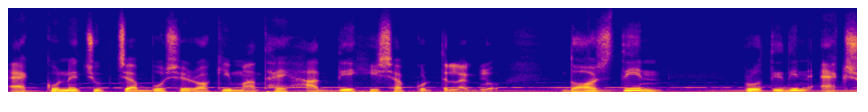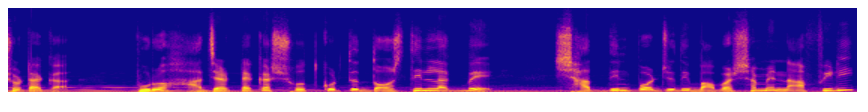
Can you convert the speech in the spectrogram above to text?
এক কোণে চুপচাপ বসে রকি মাথায় হাত দিয়ে হিসাব করতে লাগল। দশ দিন? প্রতিদিন একশো টাকা। পুরো হাজার টাকা শোধ করতে দশ দিন লাগবে? সাত দিন পর যদি বাবার সামনে না ফিরি,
